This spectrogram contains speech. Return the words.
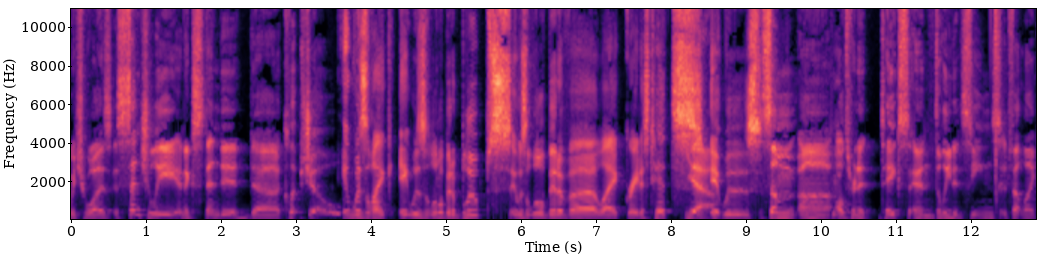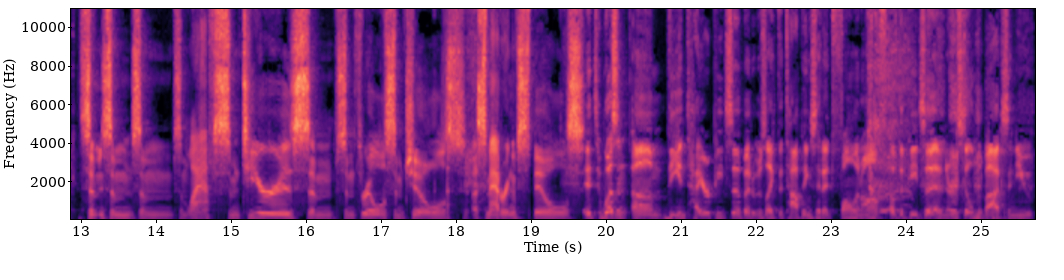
which was essentially an extended uh, clip show. It was like it was a little bit of bloops. It was a little bit of a like greatest hits. Yeah. It was Some uh, alternate takes and deleted scenes. It felt like. some some some some laughs, some tears, some some thrills, some chills, a smattering of spills. It wasn't um, the entire pizza, but it was like the toppings that had fallen off of the pizza and are still in the box, and you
